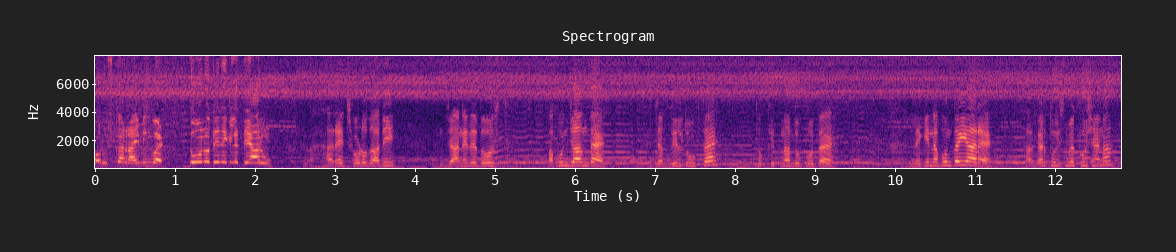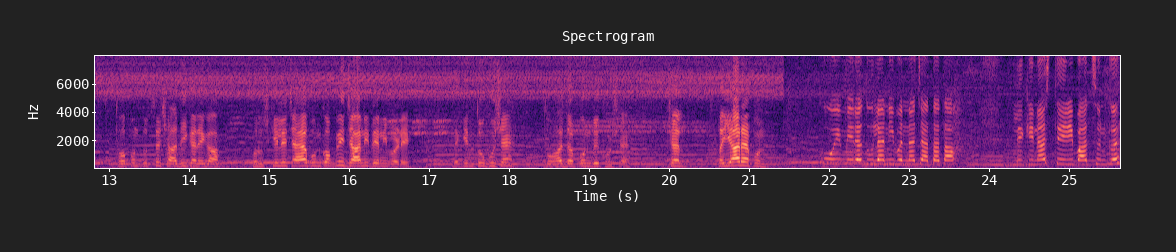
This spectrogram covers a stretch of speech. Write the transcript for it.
और उसका राइमिंग वर्ड दोनों देने के लिए तैयार हूँ। अरे छोड़ो दादी जाने दे दोस्त। अपन जानता है जब दिल टूटता है तो कितना दुख होता है। लेकिन अपन तैयार है। अगर तू इसमें खुश है ना तो अपन तुझसे शादी करेगा। और उसके लिए चाहे अपन को अपनी जान ही देनी पड़े। लेकिन तू खुश है तो आज अपन भी खुश है। चल। तैयार है अपन कोई मेरा दूल्हा नहीं बनना चाहता था। लेकिन आज तेरी बात सुनकर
